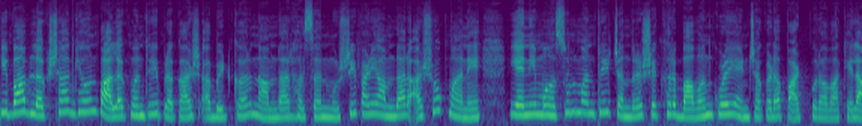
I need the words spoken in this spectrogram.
ही बाब लक्षात घेऊन पालकमंत्री प्रकाश आबिटकर नामदार हसन मुश्रीफ आणि आमदार अशोक माने यांनी महसूल मंत्री चंद्रशेखर बावनकुळे यांच्याकडे पाठपुरावा केला.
